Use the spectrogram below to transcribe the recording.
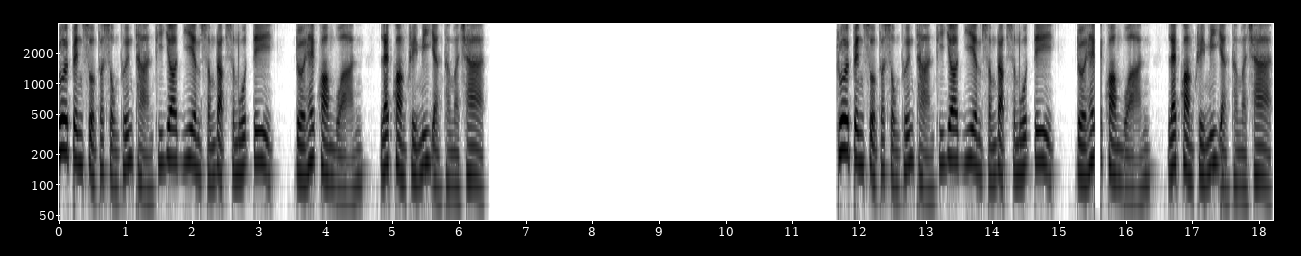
กล้วยเป็นส่วนผสมพื้นฐานที่ยอดเยี่ยมสำหรับสมูทตี้ โดยให้ความหวานและความครีมมี่อย่างธรรมชาติ กล้วยเป็นส่วนผสมพื้นฐานที่ยอดเยี่ยมสำหรับสมูทตี้ โดยให้ความหวานและความครีมมี่อย่างธรรมชาติ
